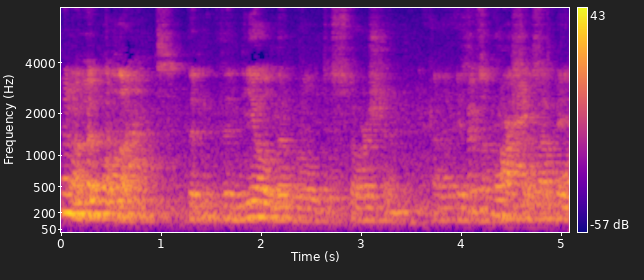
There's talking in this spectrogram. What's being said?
No, no, but, but look, the, the neoliberal distortion uh, is in the process of being.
